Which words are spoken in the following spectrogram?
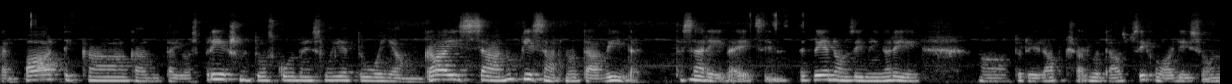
gan pārtikā, gan tajos priekšmetos, ko mēs lietojam, gaisā, nu, piesārņotā vide. Tas arī veicina. Bet viennozīmīgi arī uh, Tur ir apakšā ļoti daudz psiholoģijas, un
